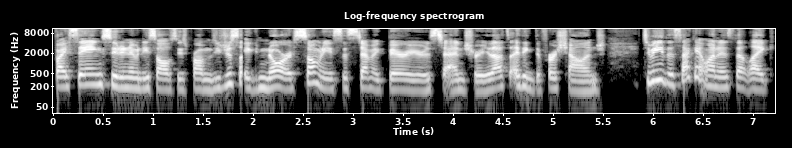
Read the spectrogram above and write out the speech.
by saying pseudonymity solves these problems, you just like, ignore so many systemic barriers to entry. That's, I think, the first challenge. To me, the second one is that like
